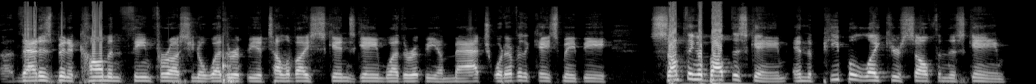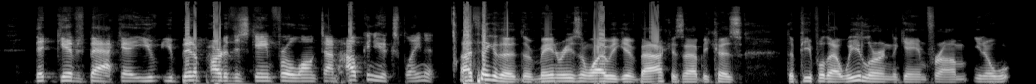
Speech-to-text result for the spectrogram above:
Uh, that has been a common theme for us. You know, whether it be a televised skins game, whether it be a match, whatever the case may be, something about this game and the people like yourself in this game that gives back. Uh, you you've been a part of this game for a long time. How can you explain it? I think the the main reason why we give back is that because the people that we learned the game from, you know,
